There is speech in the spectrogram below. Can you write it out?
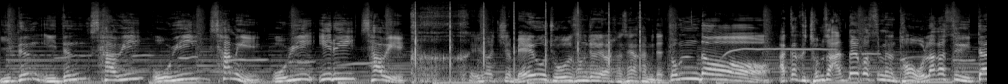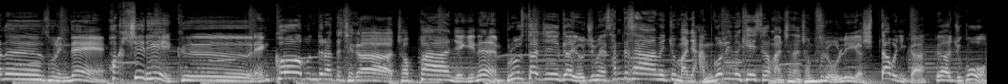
2등, 2등, 4위, 5위, 3위, 5위, 1위, 4위. 크, 이거 진짜 매우 좋은 성적이라고 저는 생각합니다. 좀 더 아까 그 점수 안 떨궜으면 더 올라갈 수 있다는 소린데 확실히 그 랭커 분들한테 제가 접한 얘기는 브로스타즈가 요즘에 3대 3에 좀 많이 암 걸리는 케이스가 많잖아요. 점수를 올리기가 쉽다 보니까 그래가지고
